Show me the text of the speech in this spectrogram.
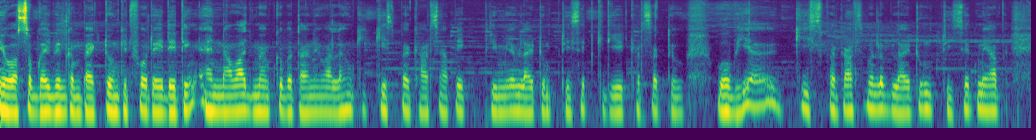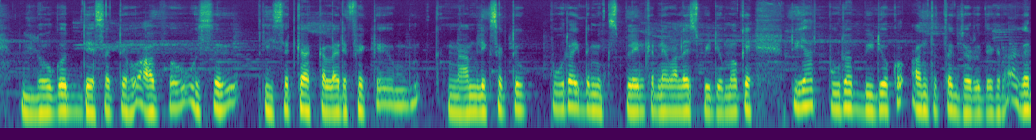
Hey WhatsApp guys welcome back to Ankit photo editing and Nawaz मैं आपको बताने वाला हूँ कि किस प्रकार से आप एक प्रीमियम लाइटूम प्रीसेट क्रिएट कर सकते हो। वो भी किस प्रकार से मतलब लाइटूम प्रीसेट में आप लोगो दे सकते हो। आप उस प्रीसेट का कलर इफ़ेक्ट नाम लिख सकते हो। पूरा एकदम एक्सप्लेन करने वाला है इस वीडियो में ओके तो यार, पूरा वीडियो को अंत तक ज़रूर देखना। अगर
